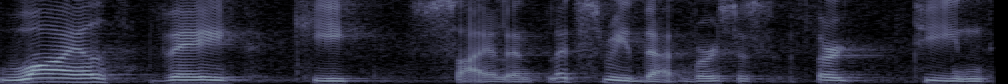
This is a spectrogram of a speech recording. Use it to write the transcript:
while they keep silent. Let's read that, verses 13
